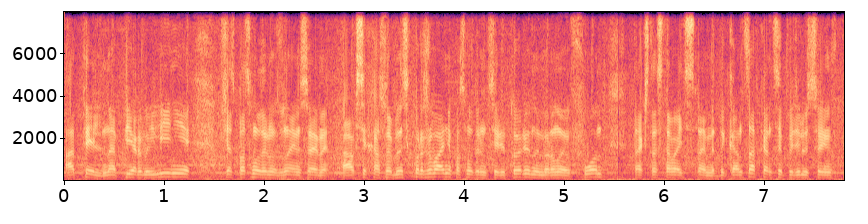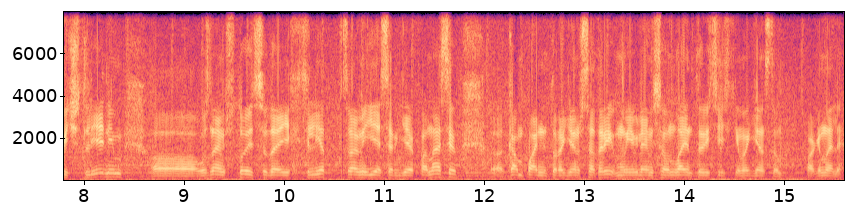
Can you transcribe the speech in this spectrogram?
Отель на первой линии. Сейчас посмотрим, узнаем с вами о всех особенностях проживания, посмотрим территорию, номерной фонд. Так что оставайтесь с нами до конца. В конце поделюсь своим впечатлением. Э, узнаем, стоит сюда ехать лет. С вами я, Сергей Афанасьев, э, компания Турагент 63. Мы являемся онлайн-туристическим агентством. Погнали!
